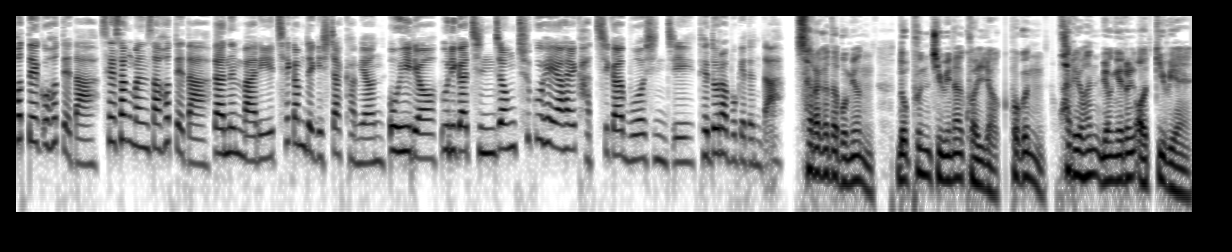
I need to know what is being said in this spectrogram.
헛되고 헛되다, 세상만사 헛되다 라는 말이 체감되기 시작하면 오히려 우리가 진정 추구해야 할 가치가 무엇인지 되돌아보게 된다. 살아가다 보면 높은 지위나 권력 혹은 화려한 명예를 얻기 위해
